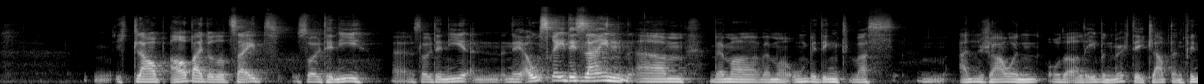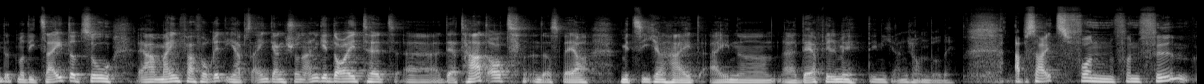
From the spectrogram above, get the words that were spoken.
Ich glaube, Arbeit oder Zeit sollte nie sollte nie eine Ausrede sein, ähm, wenn, man, wenn man unbedingt was anschauen oder erleben möchte, ich glaube, dann findet man die Zeit dazu. Ja, mein Favorit, ich habe es eingangs schon angedeutet, äh, der Tatort. Das wäre mit Sicherheit einer äh, der Filme, den ich anschauen würde. Abseits von, von Film,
